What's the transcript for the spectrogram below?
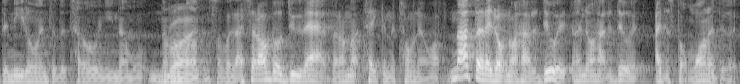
the needle into the toe and you numb, numb them up and stuff like that. I said, I'll go do that, but I'm not taking the toenail off. Not that I don't know how to do it. I know how to do it. I just don't want to do it.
